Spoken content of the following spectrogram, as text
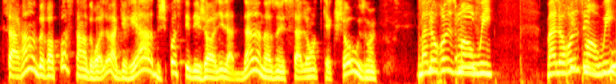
ça rendra pas cet endroit-là agréable. Je sais pas si t'es déjà allé là-dedans, dans un salon de quelque chose. Malheureusement, oui. Malheureusement, oui.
